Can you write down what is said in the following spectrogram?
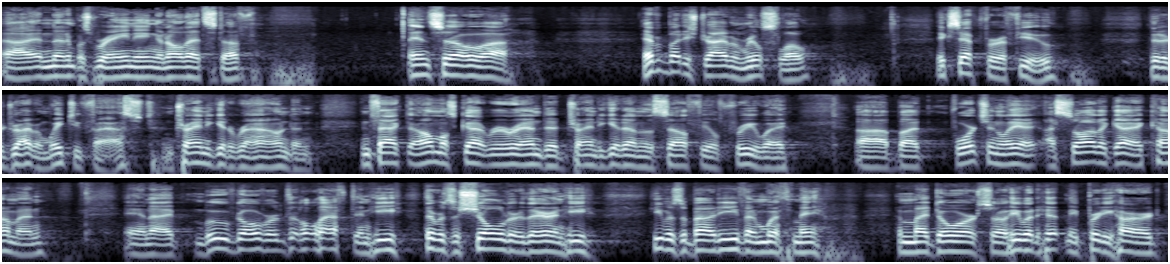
Uh, and then it was raining and all that stuff. And so uh, everybody's driving real slow, except for a few that are driving way too fast and trying to get around. And in fact, I almost got rear ended trying to get onto the Southfield Freeway. Uh, but fortunately, I, I, saw the guy coming and I moved over to the left, and he, there was a shoulder there, and he, he was about even with me in my door, so he would hit me pretty hard.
